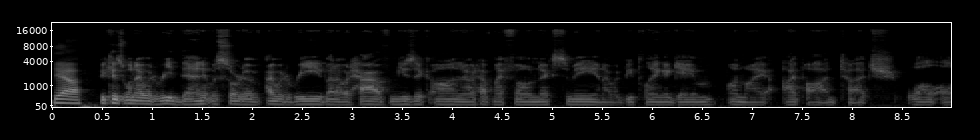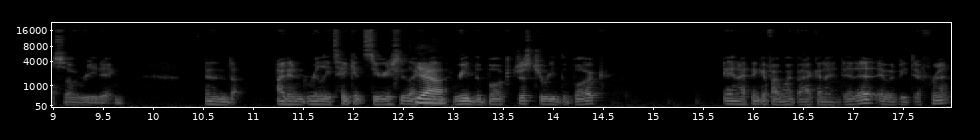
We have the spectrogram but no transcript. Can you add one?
yeah, Because when I would read then, it was sort of I would read, but I would have music on and I would have my phone next to me and I would be playing a game on my iPod Touch while also reading. And I didn't really take it seriously. Like Yeah. I'd read the book just to read the book. And I think if I went back and I did it, it would be different.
